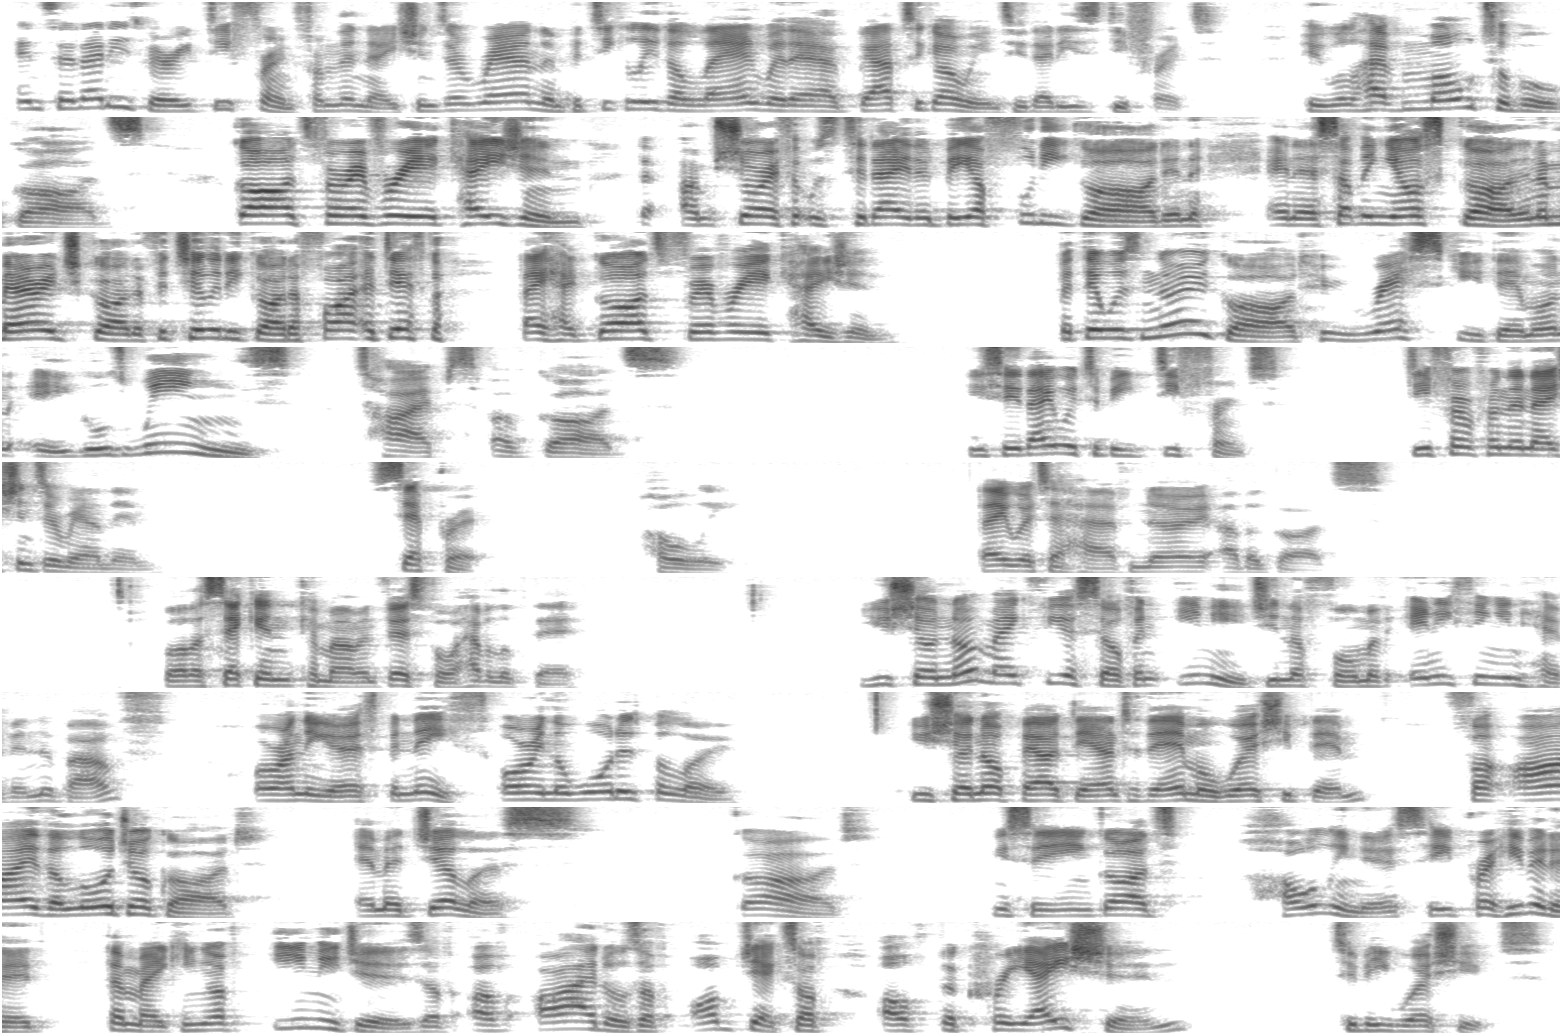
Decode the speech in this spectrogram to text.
And so that is very different from the nations around them, particularly the land where they are about to go into, that is different. Who will have multiple gods, gods for every occasion. I'm sure if it was today, there'd be a footy god and, and a something else god and a marriage god, a fertility god, a fire, a death god They had gods for every occasion. But there was no God who rescued them on eagle's wings types of gods. You see, they were to be different, different from the nations around them, separate, holy. They were to have no other gods. Well, the second commandment, verse 4, have a look there. You shall not make for yourself an image in the form of anything in heaven above, or on the earth beneath, or in the waters below. You shall not bow down to them or worship them, for I, the Lord your God, am a jealous God. You see, in God's holiness, He prohibited the making of images, of, of idols, of objects, of, of the creation to be worshipped.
